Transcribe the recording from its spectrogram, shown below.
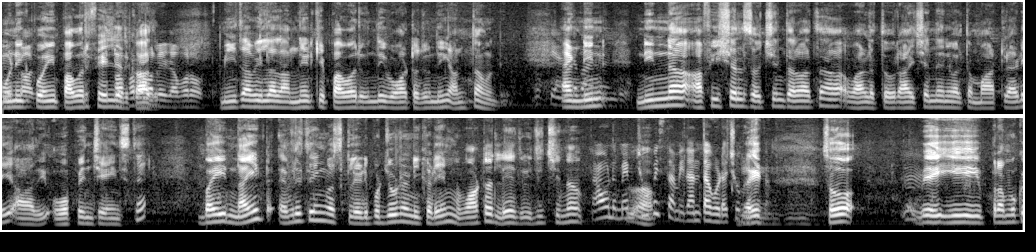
మునిగిపోయి పవర్ ఫెయిలియర్ కాదు. మిగతా వీళ్ళందరికీ పవర్ ఉంది వాటర్ ఉంది అంతా ఉంది. అండ్ నిన్ నిన్న అఫీషియల్స్ వచ్చిన తర్వాత వాళ్ళతో రాయచందని వాళ్ళతో మాట్లాడి అది ఓపెన్ చేయిస్తే by night everything was clear ఇప్పుడు చూడండి ఇక్కడ ఏం వాటర్ లేదు. ఇది చిన్న రైట్ చూపిస్తాం సో ఈ ప్రముఖ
